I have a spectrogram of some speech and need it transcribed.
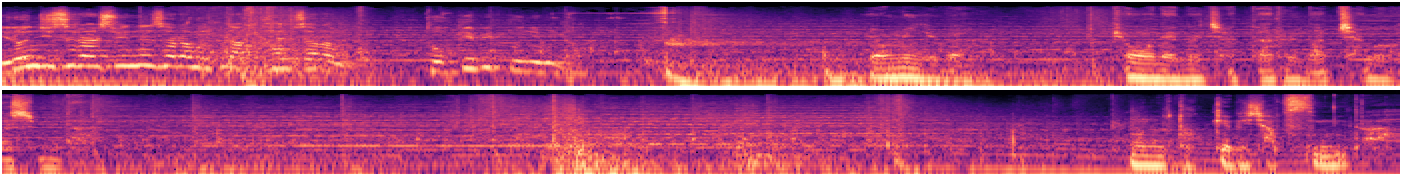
이런 짓을 할 수 있는 사람은 딱 한 사람, 도깨비뿐입니다. 영민이가 병원에 있는 제 딸을 납치한 것 같습니다. 오늘 도깨비 잡습니다.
